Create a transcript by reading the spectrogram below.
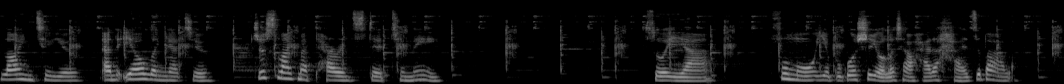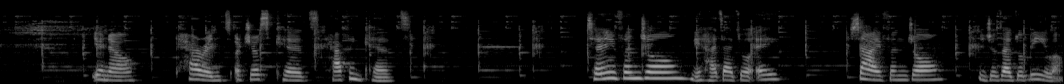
lying to you and yelling at you, just like my parents did to me. 所以呀，父母也不过是有了小孩的孩子罢了。You know, parents are just kids having kids. 前一分钟你还在做 A，下一分钟你就在做 B 了。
